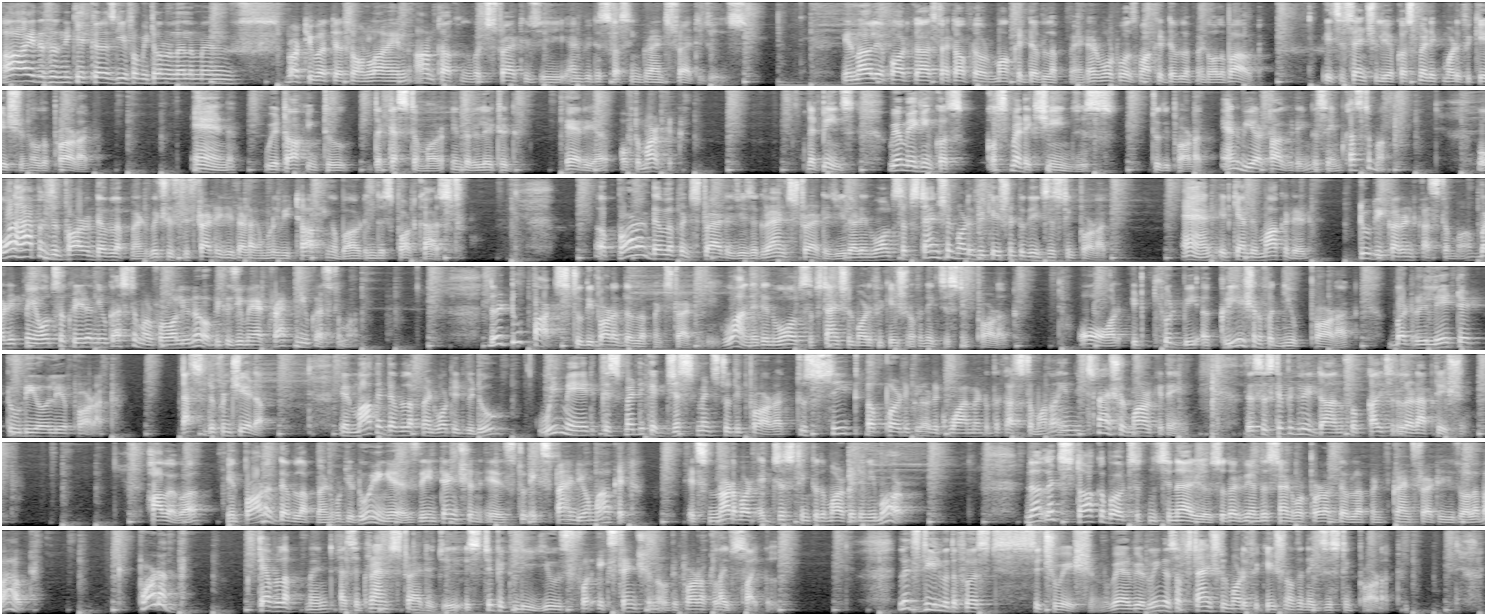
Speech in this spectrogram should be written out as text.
Hi, this is Niket Karajagi from Eternal Elements, brought to you by Tess Online. I'm talking about strategy and we're discussing brand strategies. In my earlier podcast, I talked about market development and what was market development all about. It's essentially a cosmetic modification of the product. And we're talking to the customer in the related area of the market. That means we are making cos- cosmetic changes to the product and we are targeting the same customer. What happens in product development, which is the strategy that I'm going to be talking about in this podcast? A product development strategy is a grand strategy that involves substantial modification to the existing product. And it can be marketed to the current customer, but it may also create a new customer for all you know because you may attract new customer. There are two parts to the product development strategy. One, it involves substantial modification of an existing product or it could be a creation of a new product but related to the earlier product. That's the differentiator. In market development, what did we do? We made cosmetic adjustments to the product to suit a particular requirement of the customer. In international marketing, this is typically done for cultural adaptation. However, in product development, what you're doing is the intention is to expand your market. It's not about adjusting to the market anymore. Now let's talk about certain scenarios so that we understand what product development grand strategy is all about. Product development as a grand strategy is typically used for extension of the product life cycle. Let's deal with the first situation where we are doing a substantial modification of an existing product.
